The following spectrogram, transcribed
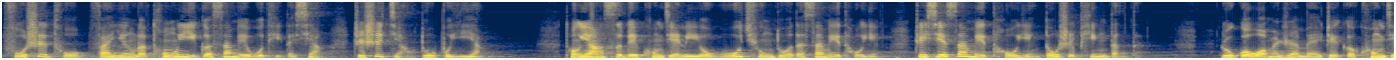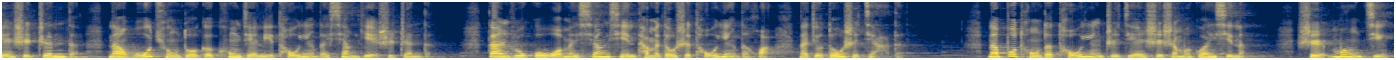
俯视图反映了同一个三维物体的像，只是角度不一样。同样，四维空间里有无穷多的三维投影，这些三维投影都是平等的。如果我们认为这个空间是真的，那无穷多个空间里投影的像也是真的。但如果我们相信它们都是投影的话，那就都是假的。那不同的投影之间是什么关系呢？是梦境，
